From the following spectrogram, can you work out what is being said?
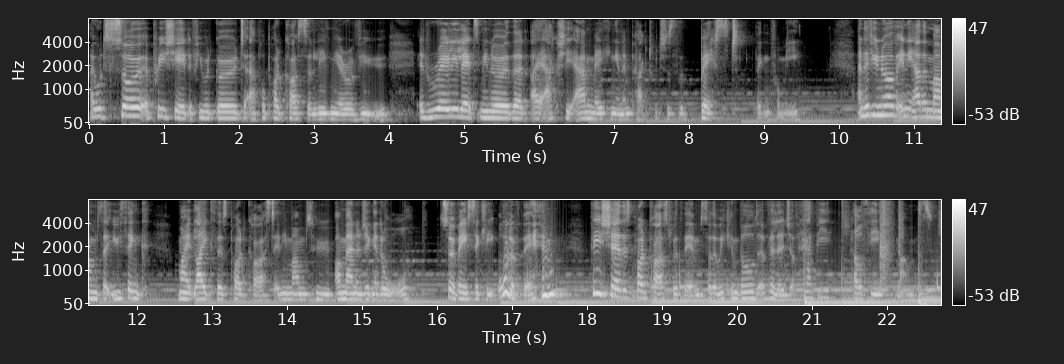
I would so appreciate if you would go to Apple Podcasts and leave me a review. It really lets me know that I actually am making an impact, which is the best thing for me. And if you know of any other mums that you think might like this podcast, any mums who are managing it all, so basically all of them, please share this podcast with them so that we can build a village of happy, healthy mums.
